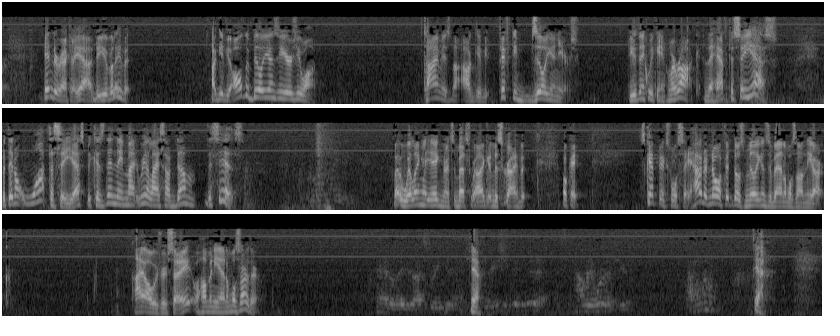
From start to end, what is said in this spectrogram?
indirectly, yeah. Do you believe it? I'll give you all the billions of years you want. Time is not, I'll give you 50 zillion years. Do you think we came from a rock? And they have to say yes. But they don't want to say yes because then they might realize how dumb this is. Well, willingly ignorant is the best way I can describe it. Okay. Skeptics will say, how to know if it those millions of animals on the ark? I always say, well, how many animals are there? I had a lady last week do that. Yeah. She couldn't do that. I said, how many were there? She goes, I don't know. Yeah.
